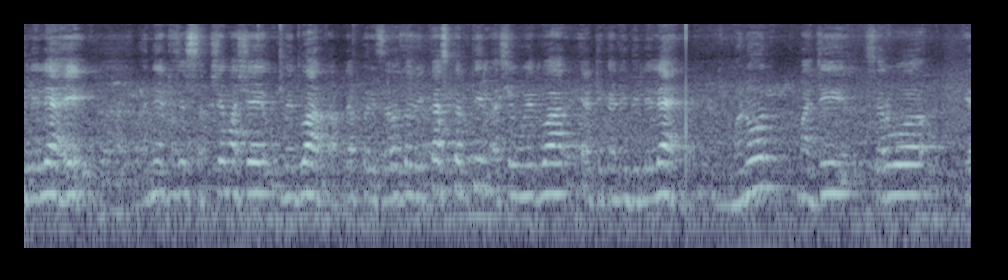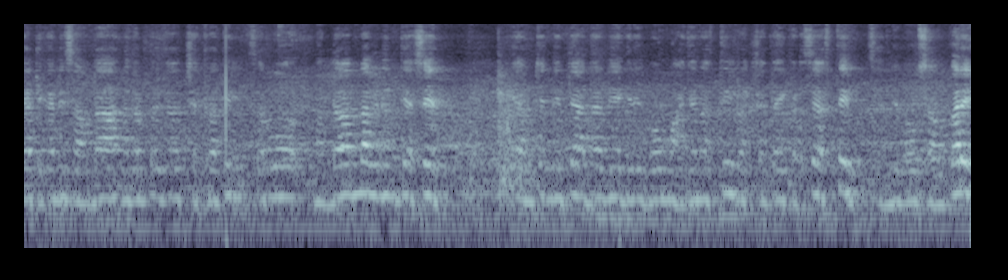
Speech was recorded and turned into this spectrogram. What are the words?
दिलेले आहे. आणि अतिशय सक्षम असे उमेदवार आपल्या परिसराचा विकास करतील असे उमेदवार या ठिकाणी दिलेले आहे. म्हणून माझी सर्व या ठिकाणी सावधा नगर परिषद क्षेत्रातील सर्व मतदारांना विनंती असेल हे आमचे नेते आदरणीय गिरीश भाऊ महाजन असतील रक्षाताई खडसे असतील संजय भाऊ सावकारे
